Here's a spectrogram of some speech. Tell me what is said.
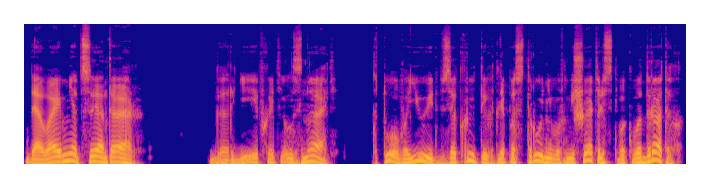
Давай мне центр!» Гордеев хотел знать, кто воюет в закрытых для постороннего вмешательства квадратах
